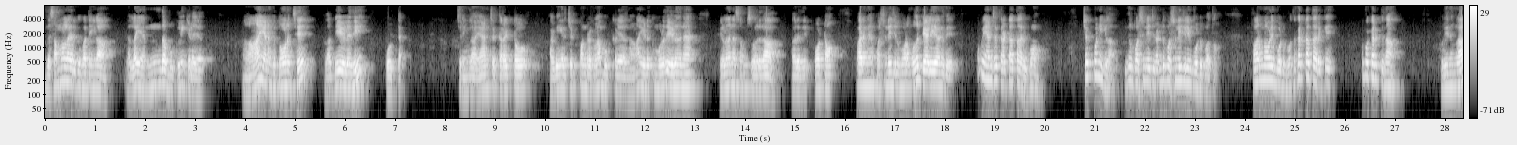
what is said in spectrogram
இந்த சம்மல்லாம் இருக்குது பார்த்தீங்களா இதெல்லாம் எந்த புக்லேயும் கிடையாது. நான் எனக்கு தோணுச்சு அதை அப்படியே எழுதி போட்டேன். சரிங்களா? ஆன்சர் கரெக்டோ அப்படிங்கிற செக் பண்ணுறதுக்கெல்லாம் புக் கிடையாது. ஆனால் எடுக்கும் பொழுது எழுதினேன். எழுதின சம்ஸ் வருதா? வருது. போட்டோம். பாருங்கள் பர்சன்டேஜில் போடும்போதும் டேலி ஆகுது. அப்போ ஆன்சர் கரெக்டாக தான் இருக்கும். செக் பண்ணிக்கலாம். இதுவும் பர்சன்டேஜ் ரெண்டு பர்சன்டேஜ்லையும் போட்டு பார்த்தோம். ஃபார்முலாவிலையும் போட்டு பார்த்தோம். கரெக்டாக தான் இருக்குது அப்போ கரெக்டு தான். புரியுதுங்களா?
